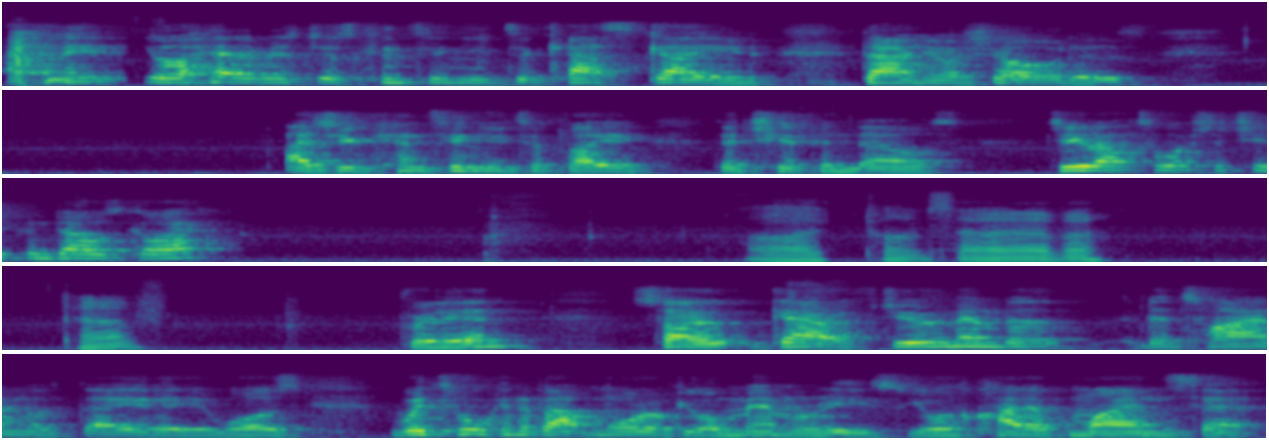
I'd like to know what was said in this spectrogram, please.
And it, your hair has just continued to cascade down your shoulders as you continue to play the Chippendales. Do you like to watch the Chippendales, guy? I can't say I ever have. Brilliant. So, Gareth, do you remember the time of day that it was? We're talking about more of your memories, your kind of mindset,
